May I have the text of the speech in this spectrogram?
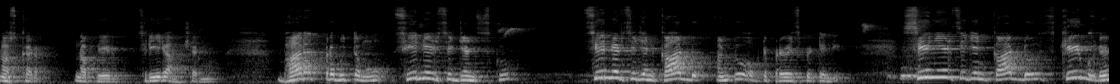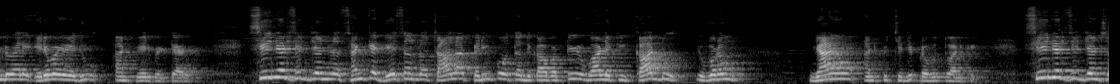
నమస్కారం. నా పేరు శ్రీరామ్ శర్మ. భారత్ ప్రభుత్వము సీనియర్ సిటిజన్స్కు సీనియర్ సిటిజన్ కార్డు అంటూ ఒకటి ప్రవేశపెట్టింది. సీనియర్ సిటిజన్ కార్డు స్కీమ్ రెండు వేల ఇరవై ఐదు అని పేరు పెట్టారు. సీనియర్ సిటిజన్ల సంఖ్య దేశంలో చాలా పెరిగిపోతుంది కాబట్టి వాళ్ళకి కార్డు ఇవ్వడం న్యాయం అనిపించింది ప్రభుత్వానికి. సీనియర్ సిటిజన్స్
